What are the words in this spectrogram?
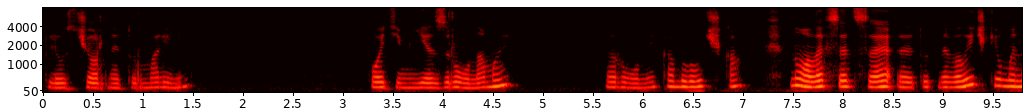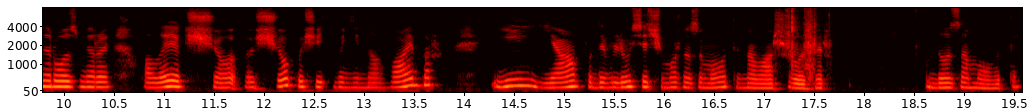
плюс чорний турмалін. Потім є з рунами руни, каблучка. Ну, але все це е, тут невеличкі у мене розміри, але якщо що, пишіть мені на Viber, і я подивлюся, чи можна замовити на ваш розмір. Дозамовити.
